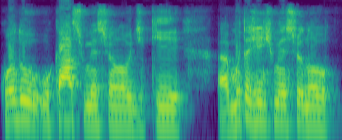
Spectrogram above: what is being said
quando o Cássio mencionou de que Uh, muita gente mencionou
